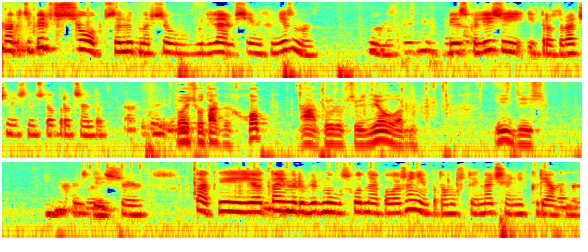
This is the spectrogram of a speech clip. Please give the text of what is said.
Так, теперь все, абсолютно все, выделяем все механизмы. Без коллизий и прозрачность на 100%. То есть вот так их хоп. А, ты уже все сделал, ладно. И здесь. Здесь шея. Так, и я таймер вернул в исходное положение, потому что иначе они крякнут.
